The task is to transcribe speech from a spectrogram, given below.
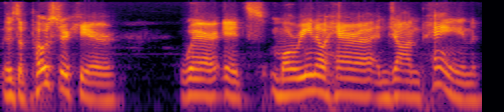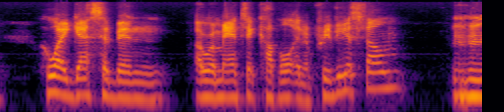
There's a poster here where it's Maureen O'Hara and John Payne, who I guess had been a romantic couple in a previous film Mm-hmm.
